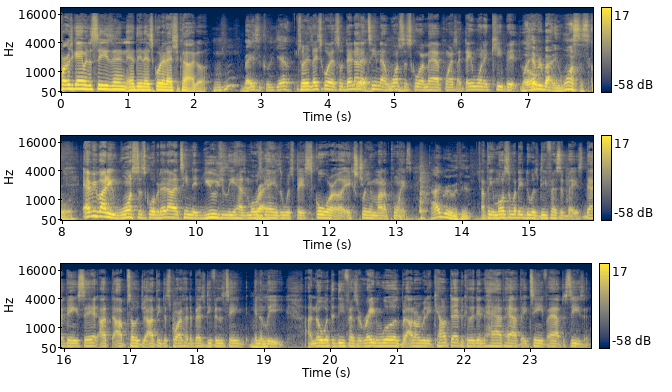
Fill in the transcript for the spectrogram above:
First game of the season, and then they scored it at Chicago. Mm-hmm. Basically, yeah. So they scored it. So they're not a team that wants to score mad points. Like they want to keep it. Well, low. everybody wants to score. Everybody wants to score, but they're not a team that usually has most Right. games in which they score an extreme amount of points. I agree with you. I think most of what they do is defensive based. That being said, I, I've told you I think the Sparks had the best defensive team in the mm-hmm. league. I know what the defensive rating was, but I don't really count that because they didn't have half their team for half the season.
